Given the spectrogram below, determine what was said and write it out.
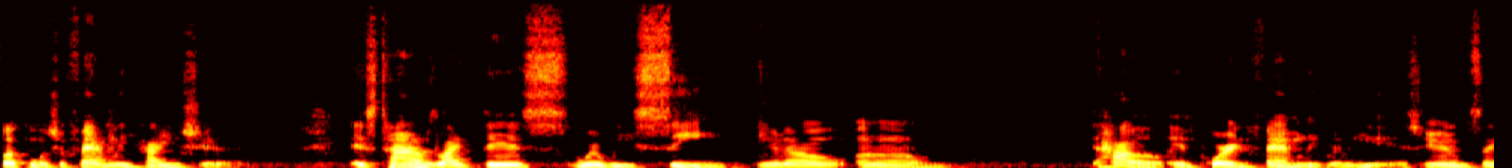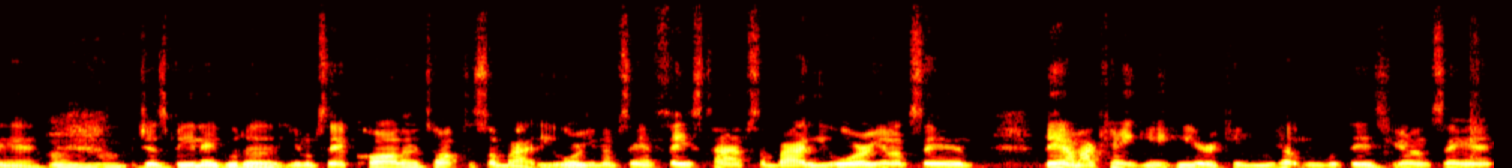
fucking with your family how you should. It's times like this where we see, you know, um how important family really is. You know what I'm saying? Mhm. just being able to, you know what I'm saying, call and talk to somebody or, you know what I'm saying, FaceTime somebody or, you know what I'm saying, damn, I can't get here. Can you help me with this? You know what I'm saying?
